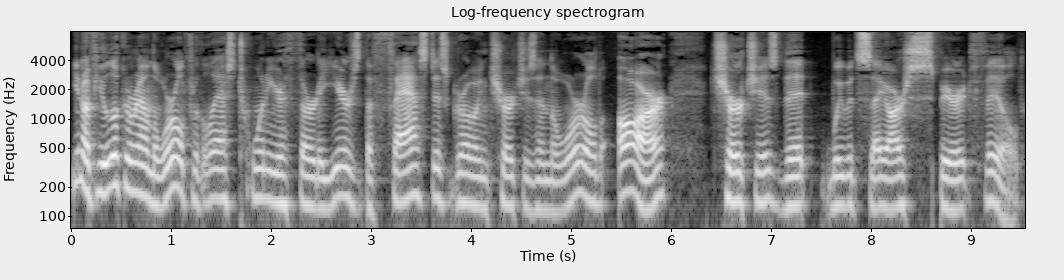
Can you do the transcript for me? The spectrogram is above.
you know, if you look around the world for the last 20 or 30 years, the fastest growing churches in the world are churches that we would say are spirit filled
